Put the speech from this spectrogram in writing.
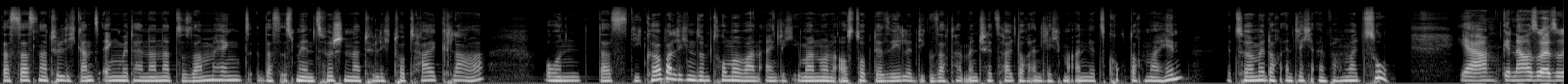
dass das natürlich ganz eng miteinander zusammenhängt, das ist mir inzwischen natürlich total klar. Und dass die körperlichen Symptome waren eigentlich immer nur ein Ausdruck der Seele, die gesagt hat, Mensch, jetzt halt doch endlich mal an, jetzt guck doch mal hin, jetzt hör mir doch endlich einfach mal zu. Ja, genau so. Also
